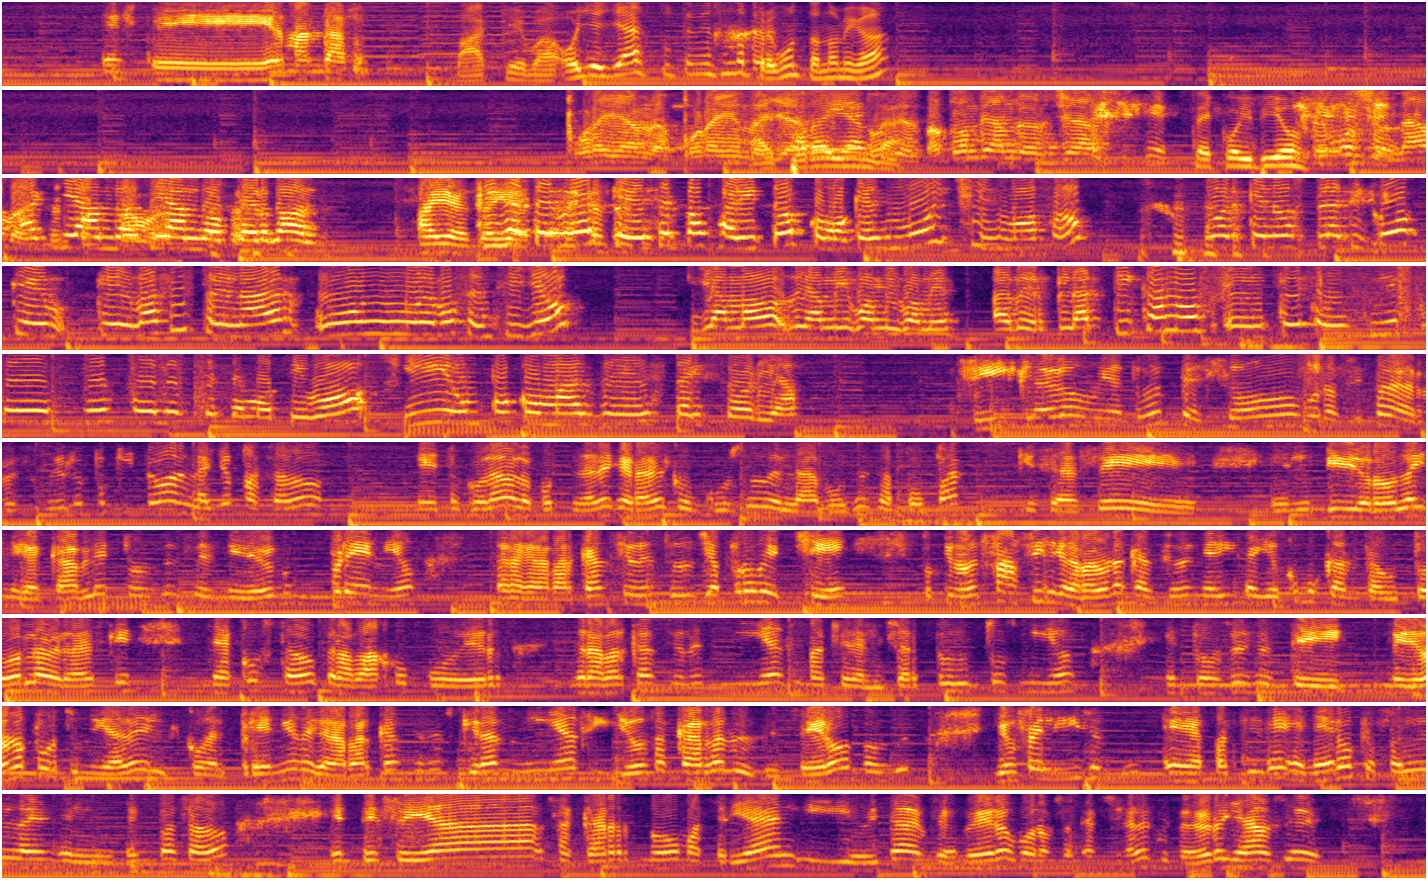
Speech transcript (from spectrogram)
este hermandad. Va que va. Oye, Jazz, tú tenías una pregunta, ¿no, amiga? Por ahí anda, por ahí anda Ay, Jazz. por ahí anda. ¿Dónde, ¿Dónde andas, Jazz? Se cohibió. Está emocionada. Aquí ando, aquí ando, perdón. Ay, anda, Fíjate. Edgar, que ese pajarito como que es muy chismoso porque nos platicó que, que vas a estrenar un nuevo sencillo llamado de Amigo, Amigo, Amigo. A ver, platícanos en qué consiste, qué fue lo que te motivó y un poco más de esta historia. Sí, claro, mira, todo empezó, bueno, así para resumirlo un poquito, el año pasado me tocó la, la oportunidad de ganar el concurso de la voz de Zapopan, que se hace en Videorola y Megacable, entonces eh, me dieron un premio para grabar canciones, entonces yo aproveché, porque no es fácil grabar una canción inédita, yo como cantautor, la verdad es que me ha costado trabajo poder grabar canciones mías materializar productos míos, entonces este me dieron la oportunidad de- con el premio de grabar canciones que eran mías y yo sacarlas desde cero, entonces yo feliz, eh, a partir de enero, que fue el, mes pasado, empecé a sacar nuevo material y ahorita en febrero, bueno, a finales de febrero ya hace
